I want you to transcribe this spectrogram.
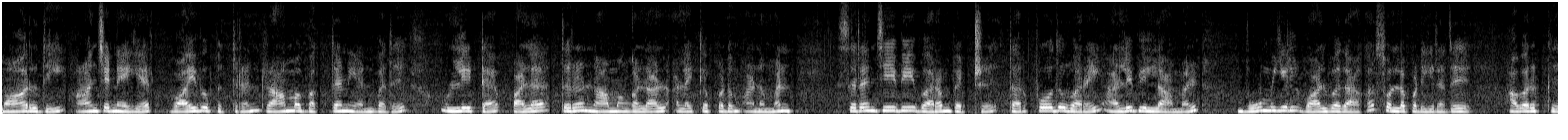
மாருதி ஆஞ்சநேயர் வாயுபுத்திரன் ராமபக்தன் என்பது உள்ளிட்ட பல திருநாமங்களால் அழைக்கப்படும் அனுமன். சிரஞ்சீவி வரம் பெற்று தற்போது வரை அழிவில்லாமல் பூமியில் வாழ்வதாக சொல்லப்படுகிறது. அவருக்கு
